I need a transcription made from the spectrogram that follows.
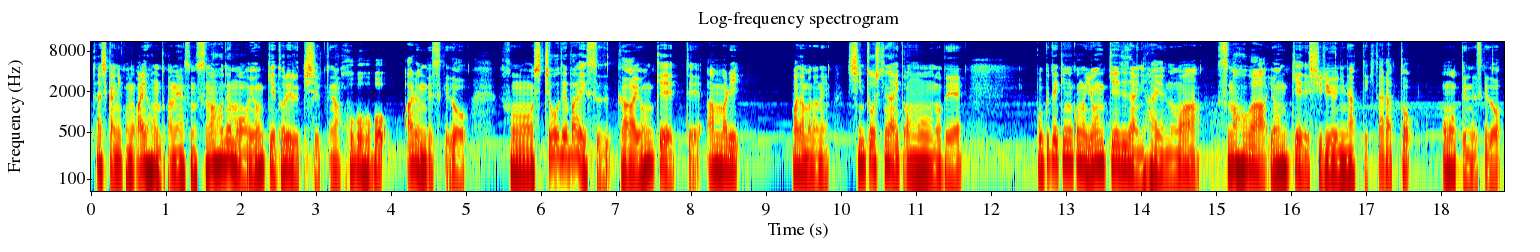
確かにこの iPhone とかね、そのスマホでも 4K 撮れる機種っていうのはほぼほぼあるんですけど、その視聴デバイスが 4K ってあんまりまだまだね、浸透してないと思うので、僕的にこの 4K 時代に入るのは、スマホが 4K で主流になってきたらと思ってるんですけど、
